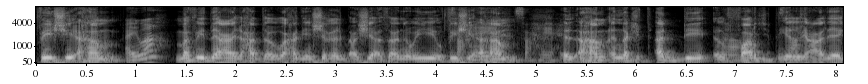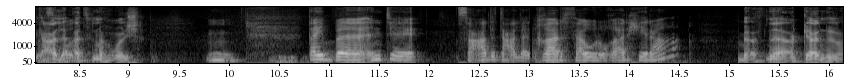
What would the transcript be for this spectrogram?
في شيء أهم. أيوه. ما في داعي لحتى الواحد ينشغل بأشياء ثانوية وفي شيء أهم. صحيح. الأهم إنك تأدي الفرض صح، يلي عليك على مزبوط. أتمه وجه. طيب آه، أنت صعدت على غار ثور وغار حراء. بأثناء كان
